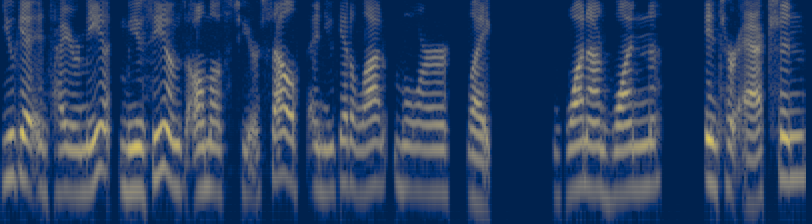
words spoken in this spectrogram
you get entire me- museums almost to yourself and you get a lot more like one-on-one interaction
